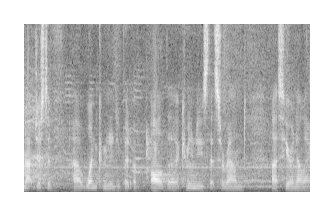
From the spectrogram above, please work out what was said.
not just of uh, one community, but of all the communities that surround us here in LA.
